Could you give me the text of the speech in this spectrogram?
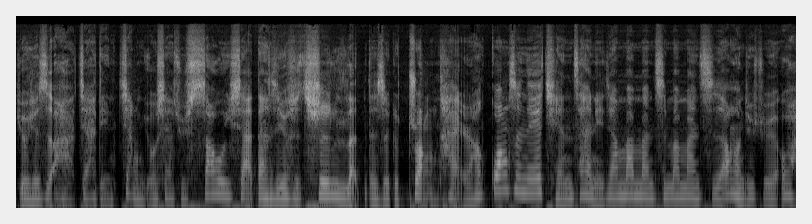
有些是啊加点酱油下去烧一下，但是又是吃冷的这个状态。然后光是那些前菜，你这样慢慢吃慢慢吃，然后你就觉得哇，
